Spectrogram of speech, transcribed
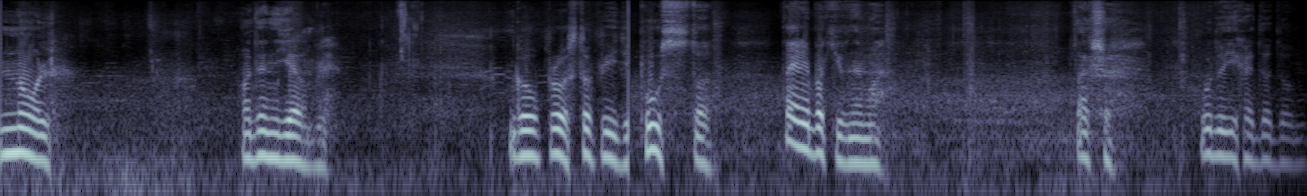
Ноль. Один є, бля. GoPro 100 відео. Пусто. Та й рибаків нема. Так що буду їхати додому.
